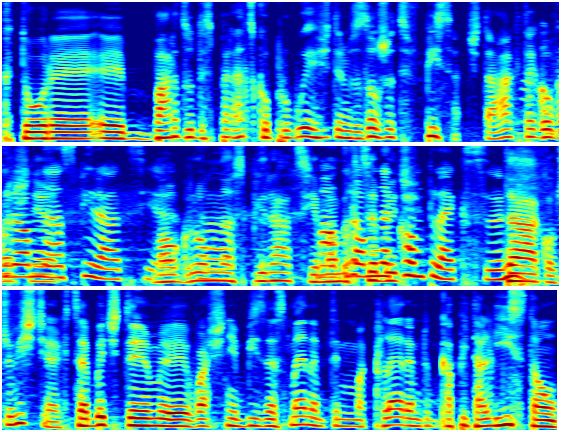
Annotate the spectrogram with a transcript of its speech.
który y, bardzo desperacko próbuje się ten wzorzec wpisać, tak? Ma ogromne właśnie aspiracje. ma ogromne tak. aspiracje, Ma ma, chce ogromne być kompleksy. tak, oczywiście. Chcę być tym y, właśnie biznesmenem, tym maklerem, tym kapitalistą,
